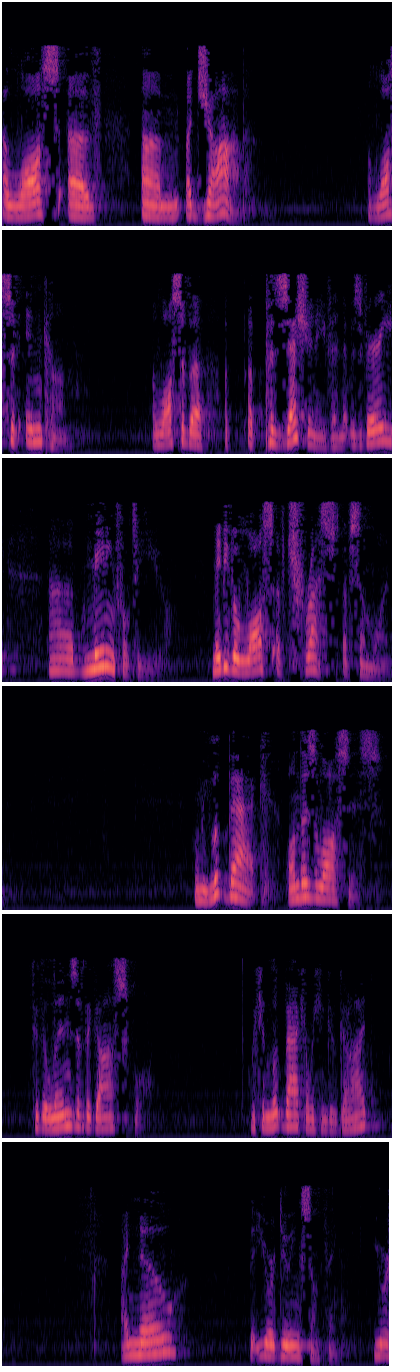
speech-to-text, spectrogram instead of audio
a loss of um, a job, a loss of income a loss of a, a, a possession, even that was very uh, meaningful to you. Maybe the loss of trust of someone. When we look back on those losses through the lens of the gospel, we can look back and we can go, God, I know that you are doing something. You are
